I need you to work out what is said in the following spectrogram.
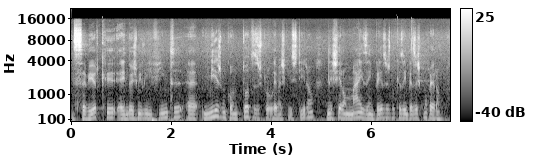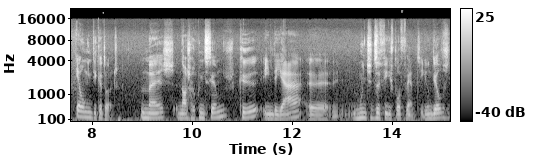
de saber que em 2020, uh, eh, mesmo com todos os problemas que existiram, nasceram mais empresas do que as empresas que morreram. É um indicador, mas nós reconhecemos que ainda há uh, muitos desafios pela frente e um deles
